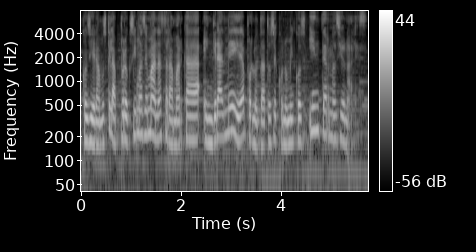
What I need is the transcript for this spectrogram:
Consideramos que la próxima semana estará marcada en gran medida por los datos económicos internacionales.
